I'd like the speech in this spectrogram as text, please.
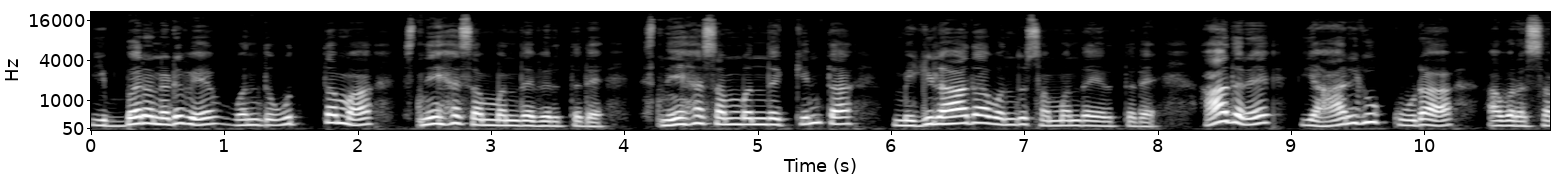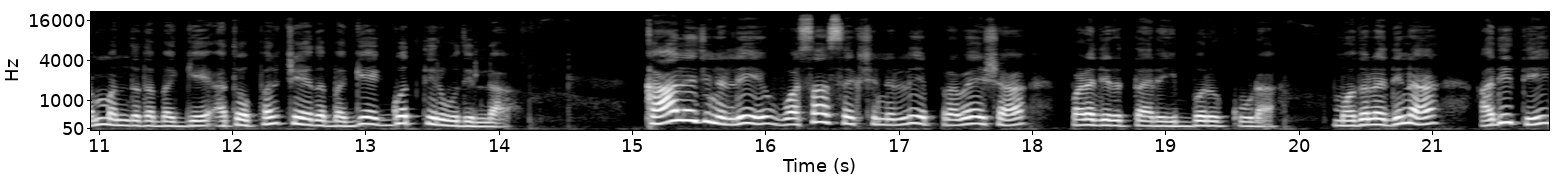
ಇಬ್ಬರ ನಡುವೆ ಒಂದು ಉತ್ತಮ ಸ್ನೇಹ ಸಂಬಂಧವಿರುತ್ತದೆ. ಸ್ನೇಹ ಸಂಬಂಧಕ್ಕಿಂತ ಮಿಗಿಲಾದ ಒಂದು ಸಂಬಂಧ ಇರುತ್ತದೆ. ಆದರೆ ಯಾರಿಗೂ ಕೂಡ ಅವರ ಸಂಬಂಧದ ಬಗ್ಗೆ ಅಥವಾ ಪರಿಚಯದ ಬಗ್ಗೆ ಗೊತ್ತಿರುವುದಿಲ್ಲ. ಕಾಲೇಜಿನಲ್ಲಿ ಹೊಸ ಸೆಕ್ಷನಲ್ಲಿ ಪ್ರವೇಶ ಪಡೆದಿರುತ್ತಾರೆ ಇಬ್ಬರು ಕೂಡ. ಮೊದಲ ದಿನ ಅದಿತಿ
